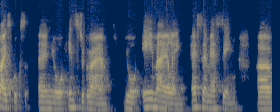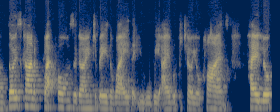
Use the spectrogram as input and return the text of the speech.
Facebooks and your Instagram, your emailing, SMSing, um, those kind of platforms are going to be the way that you will be able to tell your clients, hey, look,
